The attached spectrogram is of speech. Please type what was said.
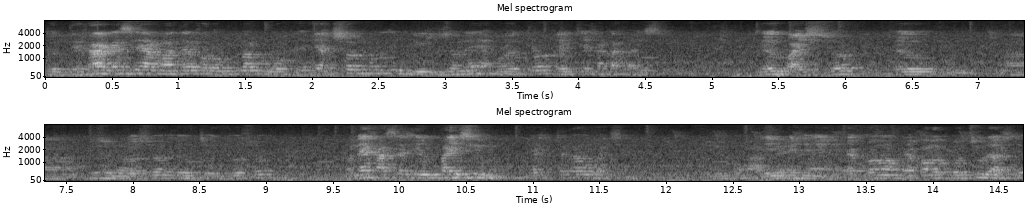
তো দেখা গেছে আমাদের করমপুরা ব্লকে একশোর মধ্যে বিশ জনে হয়তো এই টাকাটা পাইছে। কেউ বাইশশো কেউ ষোলোশো কেউ চোদ্দোশো অনেক আছে কেউ পাইছি না এক টাকাও পাইছে এই এখনও এখনও প্রচুর আছে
